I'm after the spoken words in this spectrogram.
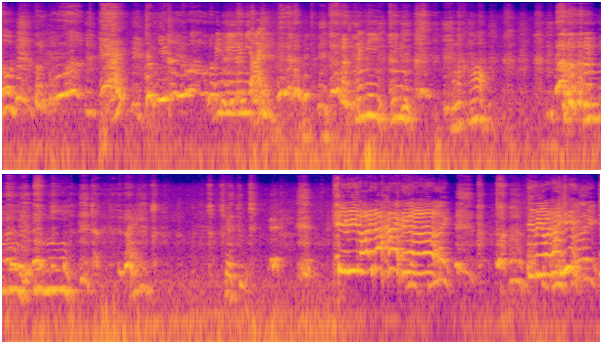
ผมกลัวจะมีใครหรือเปล่า ไม่มีไม่มีไอไม่มีไม่มีอย่ามาข้างนอกไม่มีไม่มีไอเชื่อพี่ ทีวีลอยได้อะ เฮ้ย ทีวีลอยได้พี่จ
